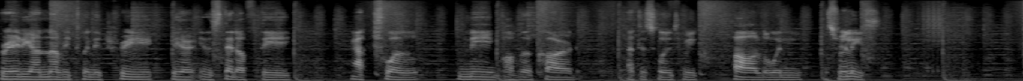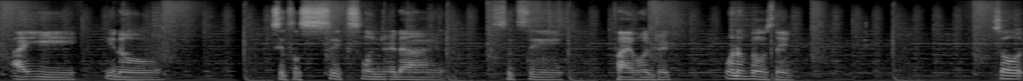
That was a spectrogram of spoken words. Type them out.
Radeon Navi 23 here instead of the actual name of the card that is going to be called when it's released. I.e you know 6600 or uh, 6500 one of those names. So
